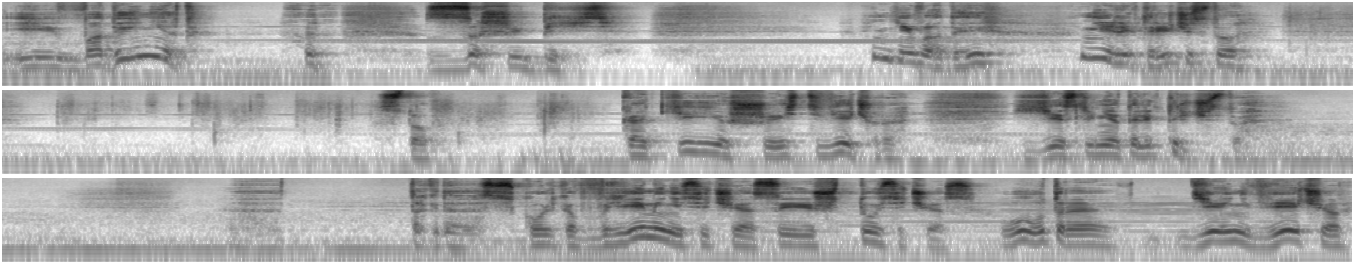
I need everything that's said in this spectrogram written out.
И воды нет? Зашибись. Ни воды, ни электричества. Стоп. Какие шесть вечера, если нет электричества? А, Тогда сколько времени сейчас и что сейчас? Утро, день, вечер.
